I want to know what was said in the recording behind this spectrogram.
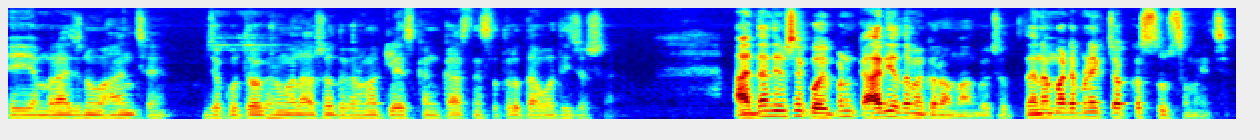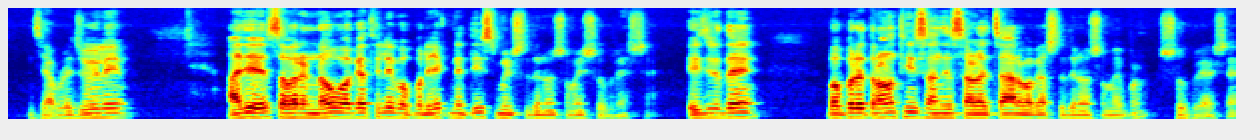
એ યમરાજનું વાહન છે. જો કૂતરો ઘરમાં લાવશો તો ઘરમાં ક્લેશ, કંકાસ ને શત્રુતા વધી જશે. આજના દિવસે કોઈ પણ કાર્ય તમે કરવા માંગો છો, તેના માટે પણ એક ચોક્કસ શુભ સમય છે. જે આપણે જોઈ લઈએ આજે સવારે નવ વાગ્યાથી લઈ બપોરે એક ને ત્રીસ મિનિટ સુધીનો સમય શુભ રહેશે. એ જ રીતે બપોરે ત્રણથી સાંજે સાડા ચાર વાગ્યા સુધીનો સમય પણ શુભ રહેશે.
